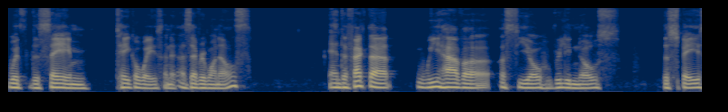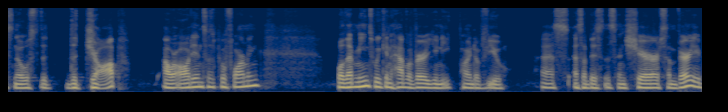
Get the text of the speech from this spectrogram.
with the same takeaways and as everyone else and the fact that we have a, a ceo who really knows the space knows the, the job our audience is performing well that means we can have a very unique point of view as as a business and share some very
